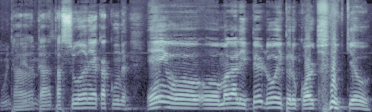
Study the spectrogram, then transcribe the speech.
Muito Tá, querida tá, mesmo. tá suando aí a cacunda. Hein, ô, ô Magali, perdoe pelo corte, porque eu.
